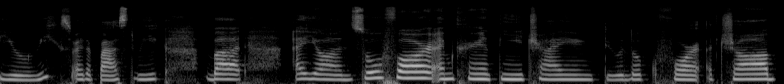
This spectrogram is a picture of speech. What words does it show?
few weeks or the past week. But ayun, so far I'm currently trying to look for a job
